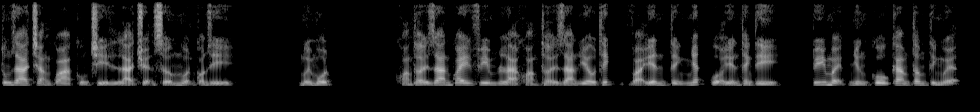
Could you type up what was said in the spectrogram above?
tung ra chẳng qua cũng chỉ là chuyện sớm muộn còn gì. 11 khoảng thời gian quay phim là khoảng thời gian yêu thích và yên tĩnh nhất của yến thanh ti. Tuy mệt nhưng cô cam tâm tình nguyện,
